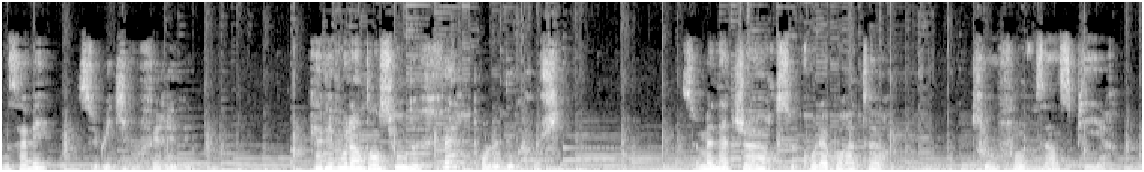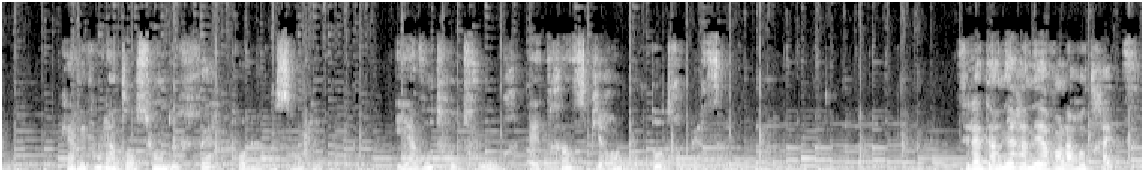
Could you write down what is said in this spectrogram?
vous savez, celui qui vous fait rêver. Qu'avez-vous l'intention de faire pour le décrocher? Ce manager, ce collaborateur qui au fond vous inspire, Qu'avez-vous l'intention de faire pour lui ressembler et à votre tour être inspirant pour d'autres personnes? C'est la dernière année avant la retraite?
